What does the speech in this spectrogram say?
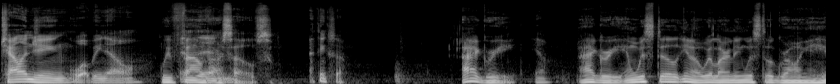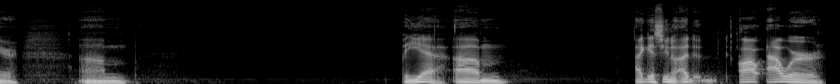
challenging what we know. We've found then- ourselves. I think so. I agree. Yeah I agree, and we're still, you know, we're learning, we're still growing in here. Um, but yeah, um, I guess you know, I, our, our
